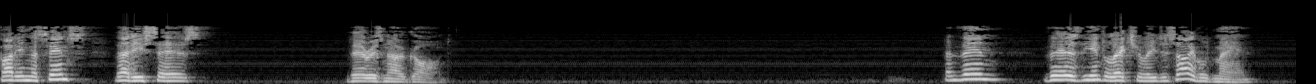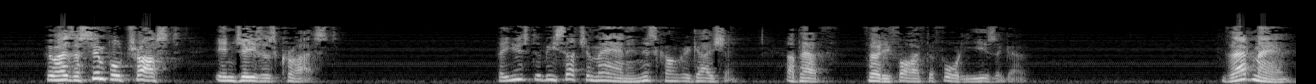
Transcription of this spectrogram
but in the sense that he says there is no God. And then there's the intellectually disabled man who has a simple trust in Jesus Christ. There used to be such a man in this congregation about 35 to 40 years ago. That man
